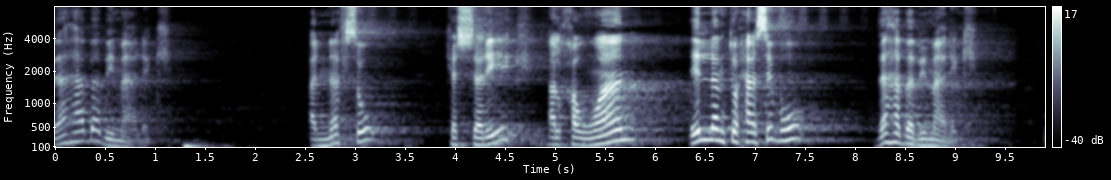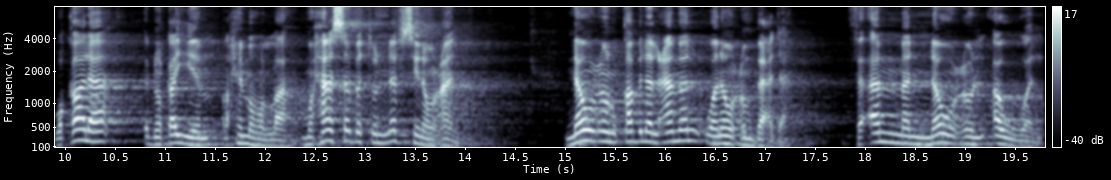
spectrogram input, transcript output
ذهب بمالك. النفس كالشريك الخوان إن لم تحاسبه ذهب بمالك. وقال ابن القيم رحمه الله محاسبة النفس نوعان نوع قبل العمل ونوع بعده. فأما النوع الأول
